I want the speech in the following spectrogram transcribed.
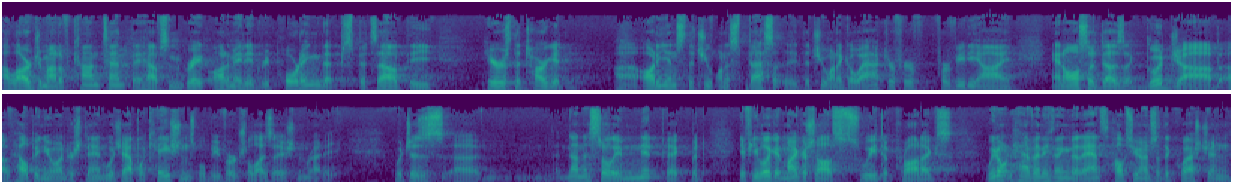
a large amount of content. They have some great automated reporting that spits out the here's the target audience that you want to speci- that you want to go after for, for VDI, and also does a good job of helping you understand which applications will be virtualization ready, which is uh, not necessarily a nitpick, but if you look at Microsoft's suite of products, we don't have anything that helps you answer the question,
